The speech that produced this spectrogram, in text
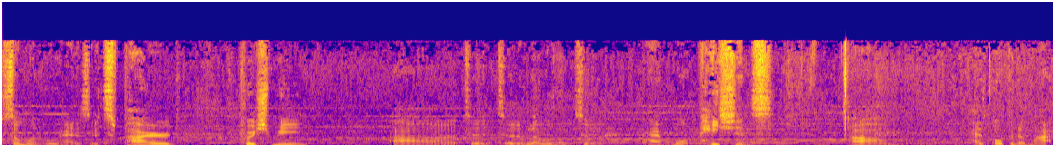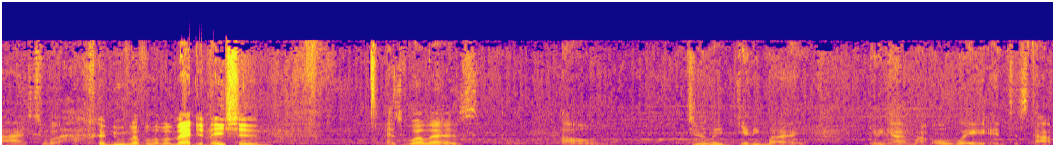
someone who has inspired, pushed me uh, to, to level, to have more patience, um, has opened up my eyes to a, new level of imagination, as well as um, generally getting my getting out of my own way and to stop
